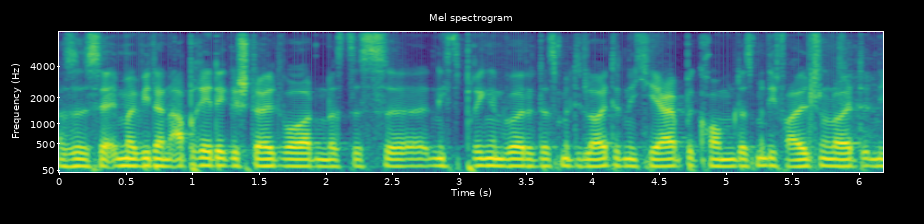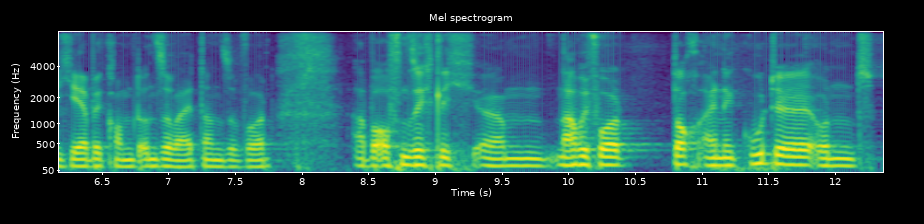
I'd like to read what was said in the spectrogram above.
Also es ist ja immer wieder in Abrede gestellt worden, dass das äh, nichts bringen würde, dass man die Leute nicht herbekommt, dass man die falschen Leute nicht herbekommt und so weiter und so fort. Aber offensichtlich ähm, nach wie vor doch eine gute und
